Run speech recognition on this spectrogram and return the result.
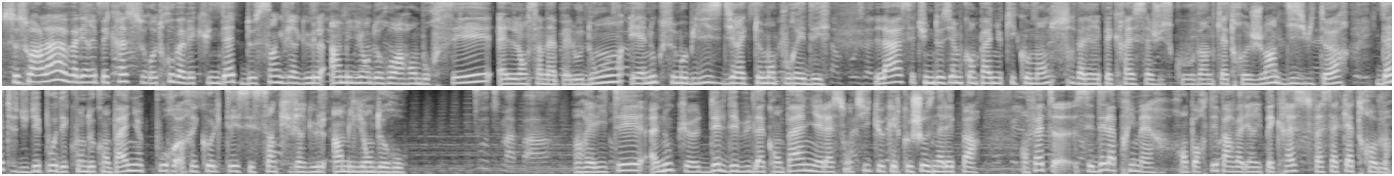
Ce soir-là, Valérie Pécresse se retrouve avec une dette de 5,1 millions d'euros à rembourser. Elle lance un appel aux dons et Anouk se mobilise directement pour aider. Là, c'est une deuxième campagne qui commence. Valérie Pécresse a jusqu'au 24 juin, 18h, date du dépôt des comptes de campagne pour récolter ces 5,1 millions d'euros. En réalité, Anouk, dès le début de la campagne, elle a senti que quelque chose n'allait pas. En fait, c'est dès la primaire, remportée par Valérie Pécresse face à quatre hommes.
